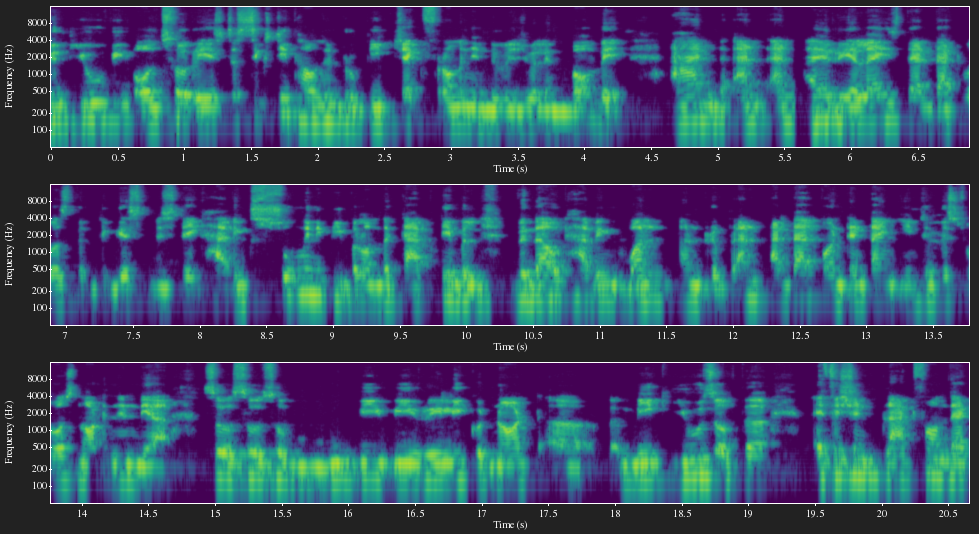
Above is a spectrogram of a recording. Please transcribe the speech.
with you, we also raised a 60,000 rupee check from an individual in Bombay. And, and, and I realized that that was the biggest mistake, having so many people on the cap table without having one. And at that point in time, AngelList was not in India. So, so, so we, we really could not uh, make use of the efficient platform that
